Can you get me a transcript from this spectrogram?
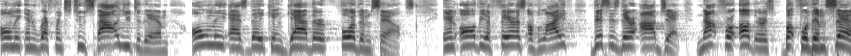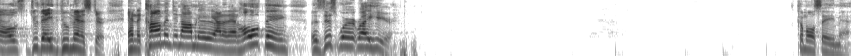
only in reference to value to them, only as they can gather for themselves in all the affairs of life, this is their object. Not for others, but for themselves do they do minister. And the common denominator out of that whole thing is this word right here. Come on, say amen.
